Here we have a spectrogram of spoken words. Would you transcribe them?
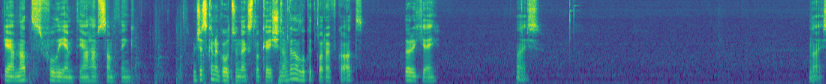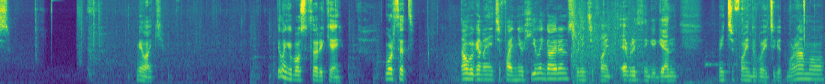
Okay, I'm not fully empty. I have something. I'm just gonna go to next location. I'm gonna look at what I've got. 30k. Nice. Nice. Me like. Healing about 30k. Worth it. Now we're gonna need to find new healing items. We need to find everything again. We need to find a way to get more ammo.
